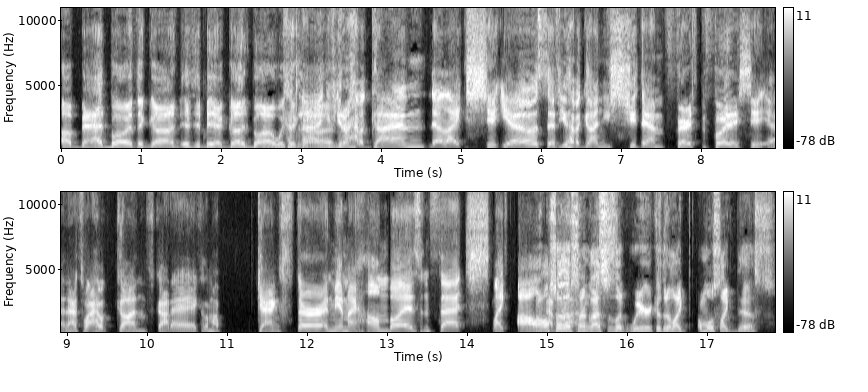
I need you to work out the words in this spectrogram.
a bad boy with a gun is to be a good boy with a Because gun. if you don't have a gun, they'll like shoot you. So if you have a gun, you shoot them first before they shoot you. And that's why I have a gun, Scotty, because I'm a gangster, and me and my homeboys and such, like all. also, the sunglasses look weird because they're like almost like this.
